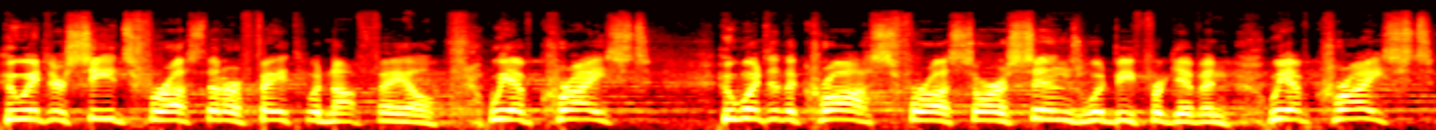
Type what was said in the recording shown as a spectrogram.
who intercedes for us that our faith would not fail. We have Christ who went to the cross for us so our sins would be forgiven. We have Christ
